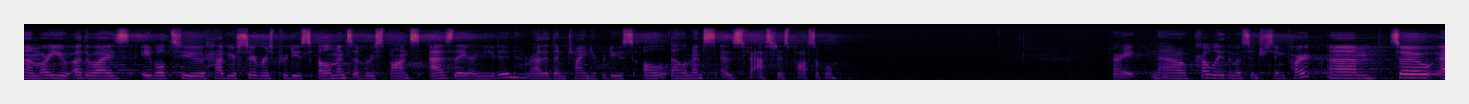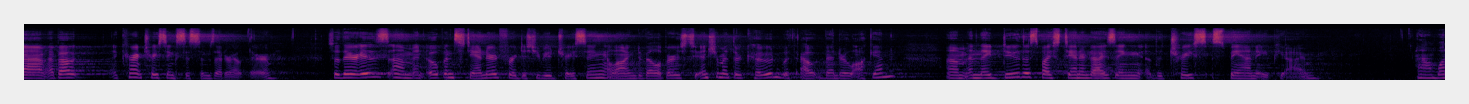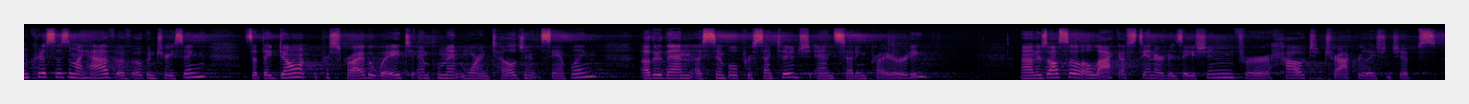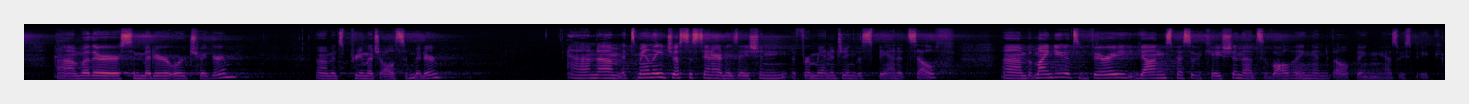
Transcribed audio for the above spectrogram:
Um, are you otherwise able to have your servers produce elements of response as they are needed rather than trying to produce all elements as fast as possible? All right, now probably the most interesting part. Um, so uh, about current tracing systems that are out there. So there is um, an open standard for distributed tracing allowing developers to instrument their code without vendor lock-in. Um, and they do this by standardizing the trace span API. Um, one criticism I have of open tracing is that they don't prescribe a way to implement more intelligent sampling other than a simple percentage and setting priority. Uh, there's also a lack of standardization for how to track relationships, um, whether submitter or trigger. Um, it's pretty much all submitter. And um, it's mainly just a standardization for managing the span itself. Um, but mind you, it's a very young specification that's evolving and developing as we speak.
